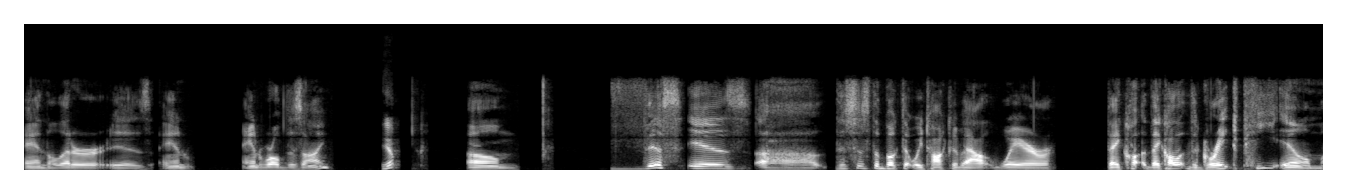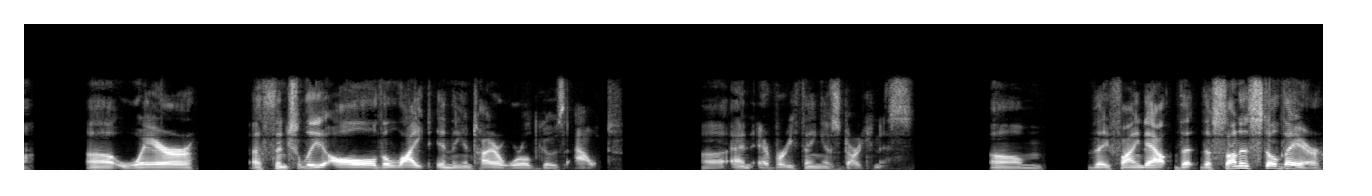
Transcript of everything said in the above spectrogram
and the letter is and and World Design. Yep. Um, this is uh, this is the book that we talked about where they call they call it the Great PM, uh, where essentially all the light in the entire world goes out, uh, and everything is darkness. Um, they find out that the sun is still there,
